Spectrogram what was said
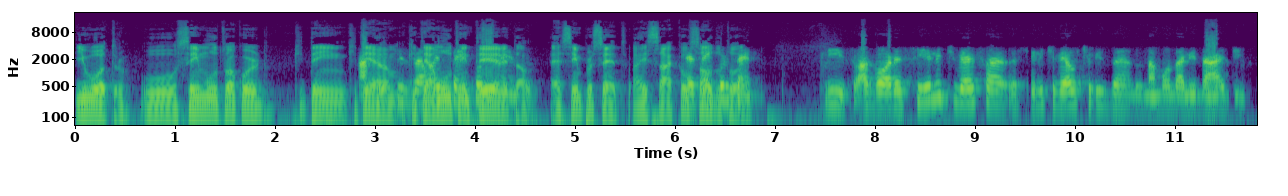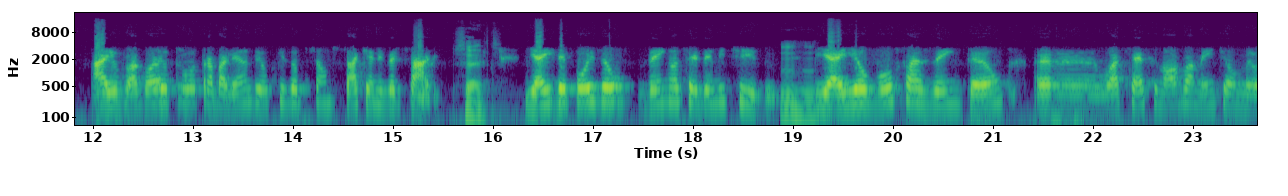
E o outro, o sem mútuo acordo, que tem, que tem a, a que tem a multa é inteira e tal, é 100%. Aí saca o é saldo todo. Isso. Agora, se ele tiver se ele tiver utilizando na modalidade ah, eu, agora eu estou trabalhando e eu fiz a opção do saque aniversário. Certo. E aí depois eu venho a ser demitido. Uhum. E aí eu vou fazer, então, uh, o acesso novamente ao meu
